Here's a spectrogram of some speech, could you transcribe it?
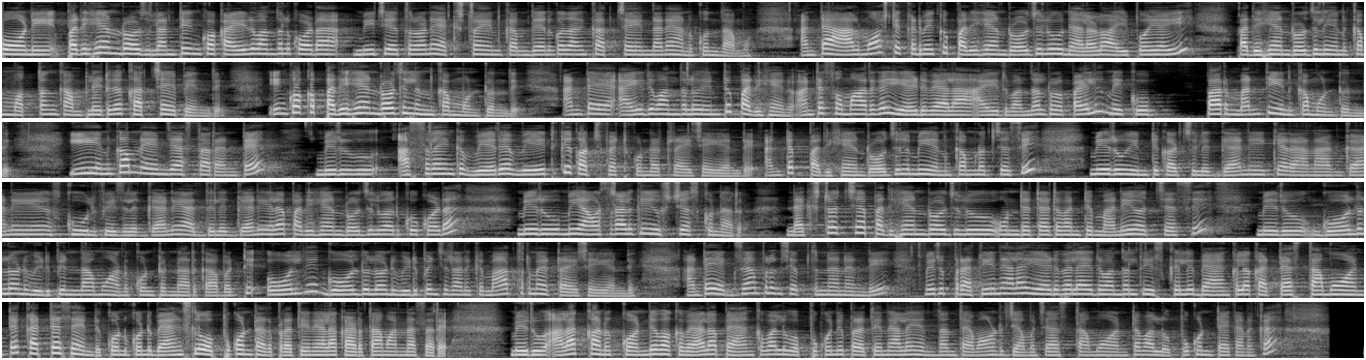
పోనీ పదిహేను రోజులు అంటే ఇంకొక ఐదు వందలు కూడా మీ చేతిలోనే ఎక్స్ట్రా ఇన్కమ్ దేనికో దానికి ఖర్చు అయిందని అనుకుందాము. అంటే ఆల్మోస్ట్ ఇక్కడ మీకు పదిహేను రోజులు నెలలో అయిపోయాయి. పదిహేను రోజులు ఇన్కమ్ మొత్తం కంప్లీట్గా ఖర్చు అయిపోయింది ఇంకొక పదిహేను రోజులు ఇన్కమ్ ఉంటుంది. అంటే ఐదు వందలు ఇంటూ పదిహేను. అంటే సుమారుగా ఏడు వేల ఐదు వందల రూపాయలు మీకు పర్ మంత్ ఇన్కమ్ ఉంటుంది. ఈ ఇన్కమ్ని ఏం చేస్తారంటే మీరు అసలు ఇంకా వేరే వేటికి ఖర్చు పెట్టకుండా ట్రై చేయండి. అంటే పదిహేను రోజులు మీ ఇన్కమ్ని వచ్చేసి మీరు ఇంటి ఖర్చులకు కానీ కిరాణాకి కానీ స్కూల్ ఫీజులకు కానీ అద్దెలకు కానీ ఇలా పదిహేను రోజుల వరకు కూడా మీరు మీ అవసరాలకి యూస్ చేసుకున్నారు. నెక్స్ట్ వచ్చే పదిహేను రోజులు ఉండేటటువంటి మనీ వచ్చేసి మీరు గోల్డ్ లోన్ విడిపిందాము అనుకుంటున్నారు కాబట్టి ఓన్లీ గోల్డ్ లోన్ విడిపించడానికి మాత్రమే ట్రై చేయండి. అంటే ఎగ్జాంపుల్కి చెప్తున్నానండి. మీరు ప్రతి నెల ఏడు వేల ఐదు వందలు తీసుకెళ్ళి బ్యాంకులో కట్టేస్తాము అంటే కట్టేసేయండి. కొన్ని కొన్ని బ్యాంక్స్లో ఒప్పుకుంటారు. ప్రతి నెల కడతామన్నా సరే. మీరు అలా కనుక్కోండి. ఒకవేళ బ్యాంక్ వాళ్ళు ఒప్పుకుని ప్రతి నెల ఇంతంత అమౌంట్ జమ చేస్తాము అంటే వాళ్ళు ఒప్పుకుంటే కనుక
